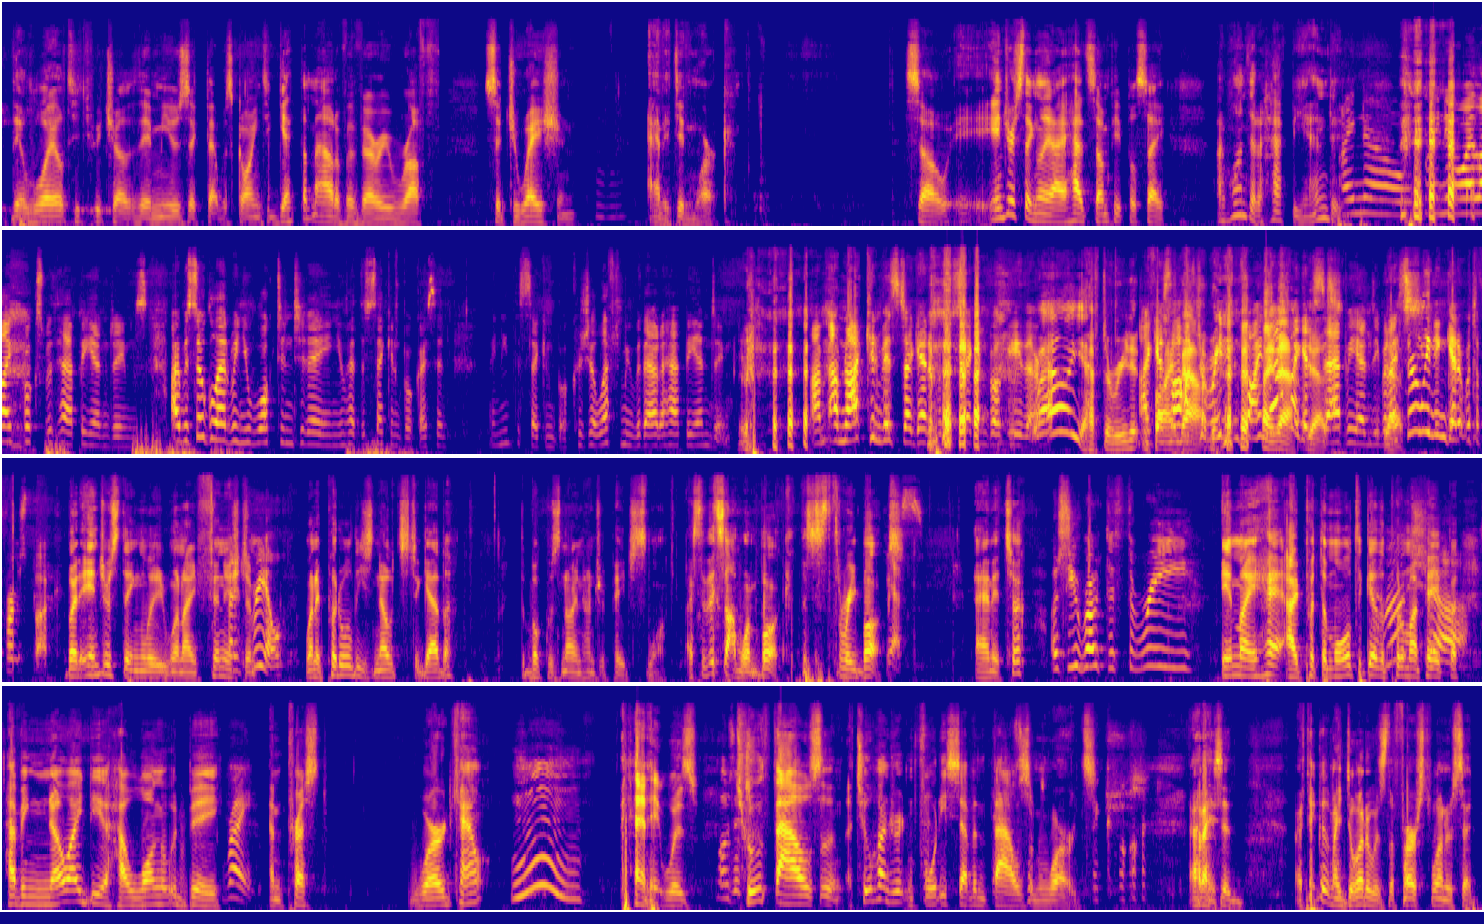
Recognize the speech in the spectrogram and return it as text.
their loyalty to each other, their music that was going to get them out of a very rough situation, and it didn't work. So, interestingly, I had some people say, I wanted a happy ending. I know. I know. I like books with happy endings. I was so glad when you walked in today and you had the second book. I said, I need the second book because you left me without a happy ending. I'm, I'm not convinced I get it with the second book either. well, you have to read it and I guess I'll out. have to read it and find out know, if I get yes. a happy ending. But I certainly didn't get it with the first book. But interestingly, when I finished it's them, real. when I put all these notes together, the book was 900 pages long. I said, "It's not one book. This is three books." Yes. And it took Oh, so you wrote the three. In my head. I put them all together, put them on paper, having no idea how long it would be. Right. And pressed word count. Mm. And it was, was it? 247,000 words. And I said, I think my daughter was the first one who said,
